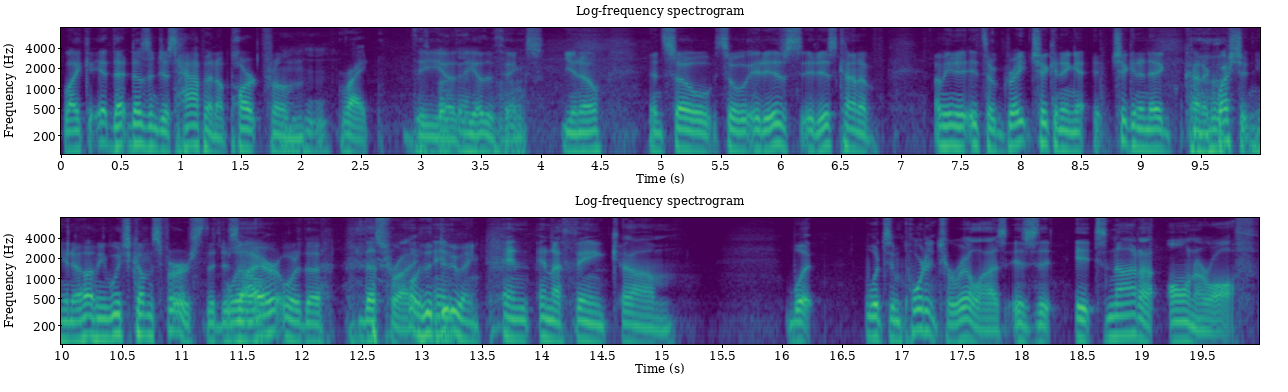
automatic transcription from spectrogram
like it, that doesn't just happen apart from Right. the uh, the ends. other things, you know. And so so it is it is kind of. I mean, it's a great chicken and chicken and egg kind of question, you know. I mean, which comes first, the desire or the That's right. or the and, doing? And and I think um, what what's important to realize is that it's not a on or off.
